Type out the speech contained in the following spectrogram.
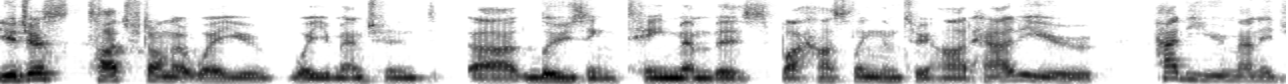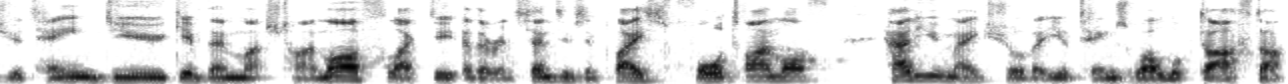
You just touched on it where you where you mentioned uh, losing team members by hustling them too hard. How do you how do you manage your team? Do you give them much time off? Like, do, are there incentives in place for time off? How do you make sure that your team's well looked after?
